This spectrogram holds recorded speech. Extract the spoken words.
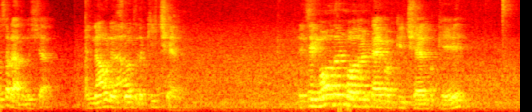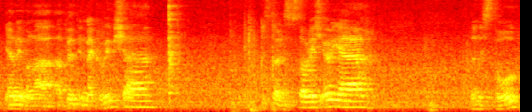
Okay? So, sarado na siya. And now, let's go to the kitchen. It's a modern, modern type of kitchen, okay? Yan, may mga uh, built-in microwave siya. This is storage area. Then the stove.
